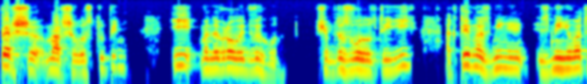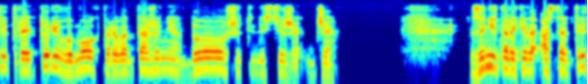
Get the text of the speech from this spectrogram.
першу маршову ступінь і маневровий двигун, щоб дозволити їй активно змінювати траєкторію в умовах перевантаження до 60 G. Зенітна ракета Астер-30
